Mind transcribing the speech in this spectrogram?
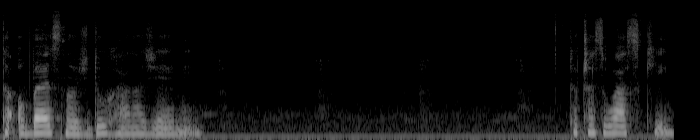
ta obecność ducha na ziemi, to czas łaski.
